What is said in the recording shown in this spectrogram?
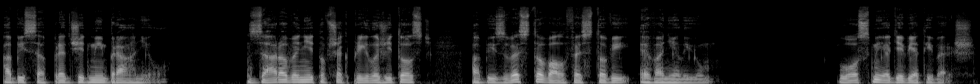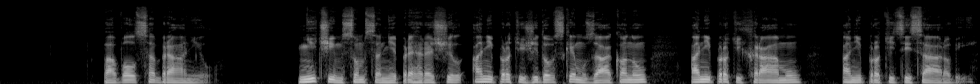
aby sa pred Židmi bránil. Zároveň je to však príležitosť, aby zvestoval Festovi evanelium. 8. a 9. verš Pavol sa bránil. Ničím som sa neprehrešil ani proti židovskému zákonu, ani proti chrámu, ani proti cisárovi.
